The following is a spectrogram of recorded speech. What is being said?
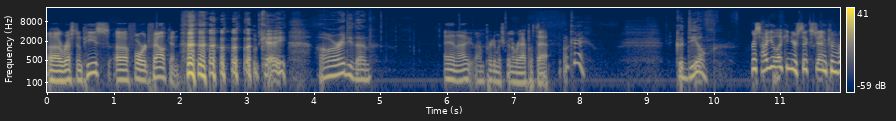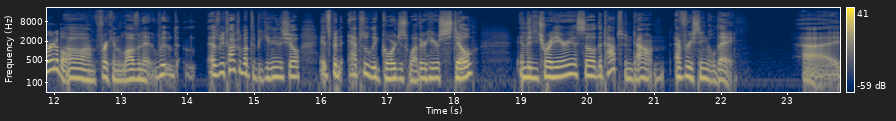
uh, rest in peace, uh, Ford Falcon. okay. Alrighty then. and I, I'm pretty much going to wrap with that. Okay. Good deal. Chris, how you liking your sixth gen convertible? Oh, I'm freaking loving it. As we talked about at the beginning of the show, it's been absolutely gorgeous weather here still in the Detroit area. So the top's been down every single day. I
